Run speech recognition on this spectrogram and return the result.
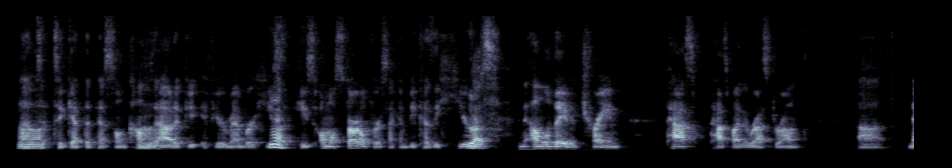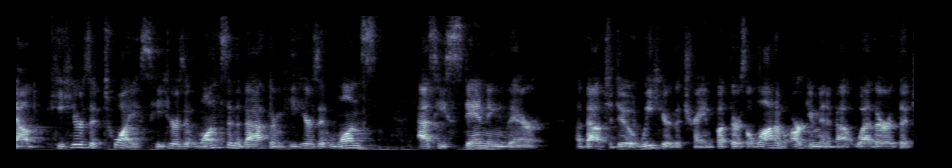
Uh, Uh-huh. to, to get the pistol and comes Uh-huh. out. If you if you remember, he's Yeah. he's almost startled for a second because he hears Yes. an elevated train pass pass by the restaurant. Uh, now he hears it twice. He hears it once in the bathroom. He hears it once as he's standing there about to do it. We hear the train, but there's a lot of argument about whether the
